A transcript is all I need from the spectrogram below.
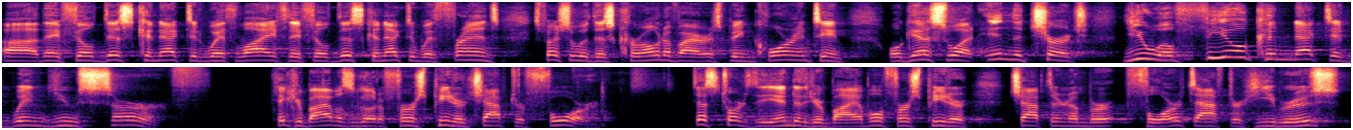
Uh, they feel disconnected with life. They feel disconnected with friends, especially with this coronavirus being quarantined. Well, guess what? In the church, you will feel connected when you serve. Take your Bibles and go to 1 Peter chapter 4. That's towards the end of your Bible, 1 Peter chapter number 4. It's after Hebrews.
